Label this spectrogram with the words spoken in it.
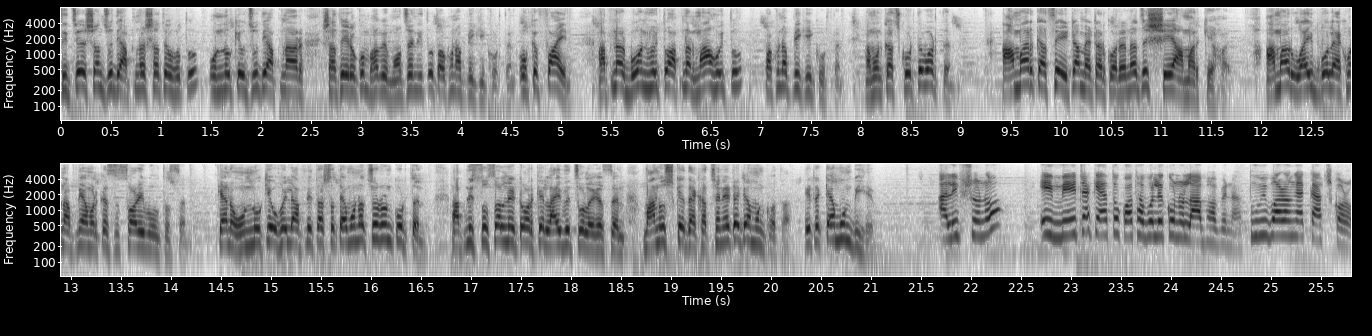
সিচুয়েশন যদি আপনার সাথে হতো, অন্য কেউ যদি আপনার সাথে এরকম ভাবে মজা নিত, তখন আপনি কি করতেন? ওকে ফাইন আপনার বোন হয়তো আপনার মা হয়তো তখন আপনি কি করতেন? এমন কাজ করতে পারতেন? আমার কাছে এটা ম্যাটার করে না যে সে আমার কে হয়। আমার ওয়াইফ বলে এখন আপনি আমার কাছে সরি বলতেছেন। কেন? অন্য কেউ হইলে আপনি তার সাথে এমন আচরণ করতেন? আপনি সোশ্যাল নেটওয়ার্কে লাইভে চলে গেছেন, মানুষকে দেখাচ্ছেন, এটা কেমন কথা? এটা কেমন বিহেভ আলিফ, শোনো এই মেয়েটাকে এত কথা বলে কোনো লাভ হবে না। তুমি বরং এক কাজ করো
